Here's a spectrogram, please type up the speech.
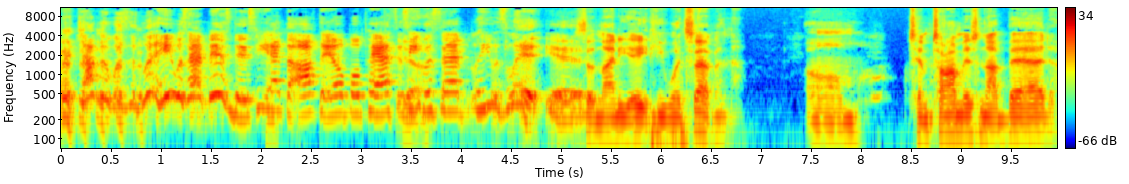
White chocolate was lit. he was at business. He had the off the elbow passes. He was at he was lit. Yeah. so 98, he went seven. Um, Tim Thomas, not bad.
